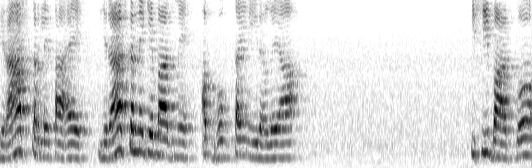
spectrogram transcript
निराश कर लेता है। निराश करने के बाद में अब भोक्ता ही नहीं रह गया। इसी बात को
